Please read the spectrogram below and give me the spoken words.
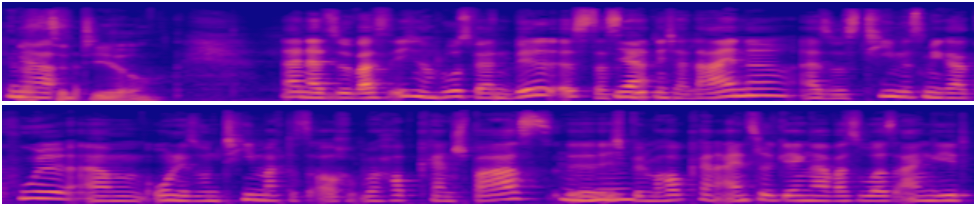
That's Ja. the deal. Nein, also was ich noch loswerden will, ist, das Ja. geht nicht alleine. Also das Team ist mega cool. Ähm, ohne so ein Team macht es auch überhaupt keinen Spaß. Äh, Mhm. ich bin überhaupt kein Einzelgänger, was sowas angeht.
